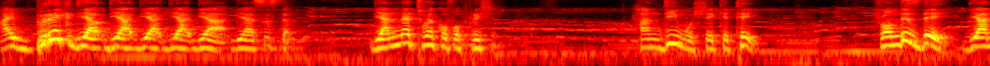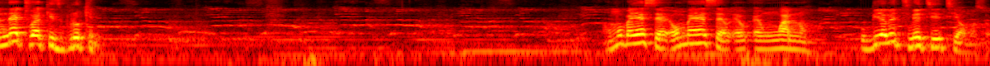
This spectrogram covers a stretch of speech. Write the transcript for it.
i break their their their their their their system. Their network of operation. Handimo shekete from this day their network is broken. Ɔmo bɛyɛ sɛ ɔmo bɛyɛ sɛ ɛnwa no obiara bɛtumi atiatia ɔmo so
